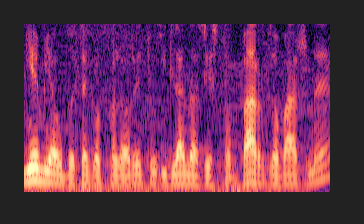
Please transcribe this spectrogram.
nie miałby tego kolorytu i dla nas jest to bardzo ważne,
